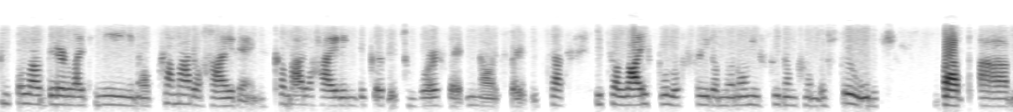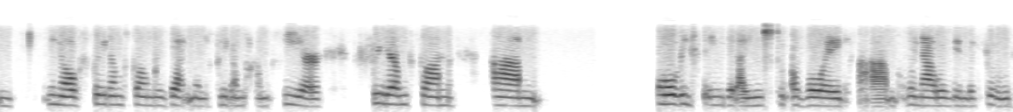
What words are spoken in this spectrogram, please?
people out there like me, you know, come out of hiding, come out of hiding because it's worth it. You know, it's a, it's a it's a life full of freedom, not only freedom from the food, but um, you know, freedom from resentment, freedom from fear, freedom from um, all these things that I used to avoid um, when I was in the food,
